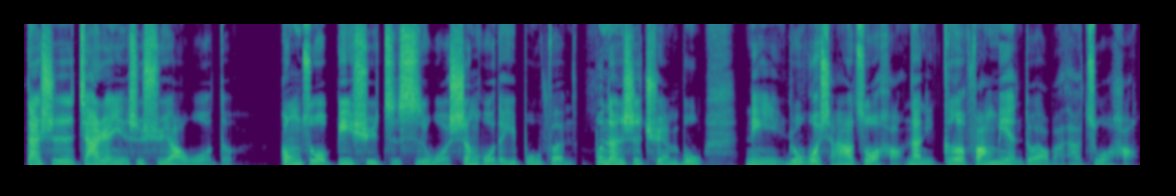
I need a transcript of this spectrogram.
但是家人也是需要我的，工作必须只是我生活的一部分，不能是全部。你如果想要做好，那你各方面都要把它做好。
